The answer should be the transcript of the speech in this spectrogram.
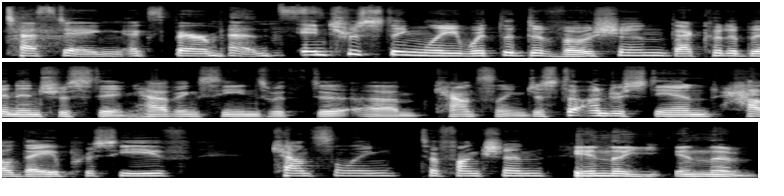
testing experiments. Interestingly, with the devotion, that could have been interesting having scenes with de- um, counseling just to understand how they perceive counseling to function. in the in the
